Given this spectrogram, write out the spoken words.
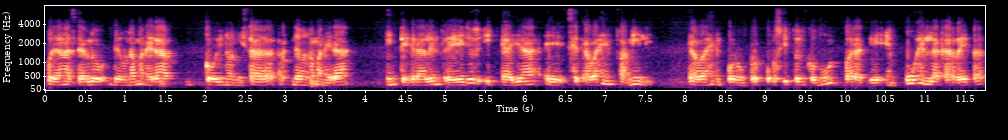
puedan hacerlo de una manera coinonizada, de una manera integral entre ellos y que haya, eh, se trabaje en familia trabajen por un propósito en común, para que empujen la carreta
